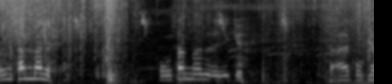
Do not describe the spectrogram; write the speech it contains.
홍산 마늘. 홍산 마늘을 이렇게 잘 뽑혀.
